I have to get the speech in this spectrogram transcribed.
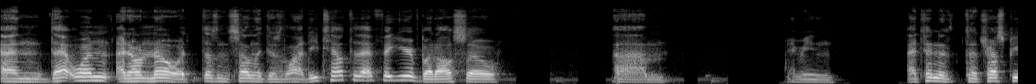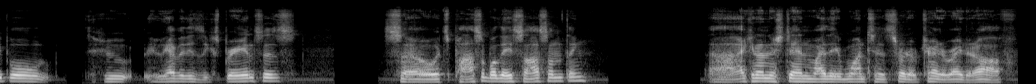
And that one, I don't know. It doesn't sound like there's a lot of detail to that figure, but also, um, I mean, I tend to, to trust people who who have these experiences, so it's possible they saw something. Uh, I can understand why they want to sort of try to write it off,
